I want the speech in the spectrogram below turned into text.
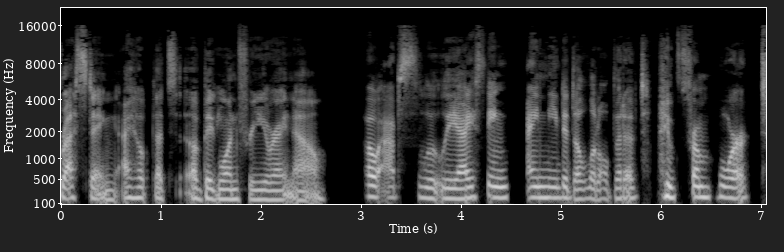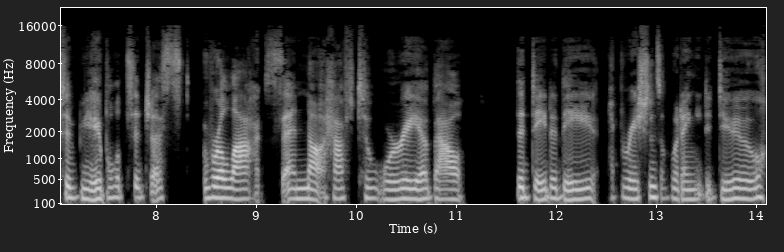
resting. I hope that's a big one for you right now. Oh, absolutely. I think I needed a little bit of time from work to be able to just relax and not have to worry about the day to day operations of what I need to do.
